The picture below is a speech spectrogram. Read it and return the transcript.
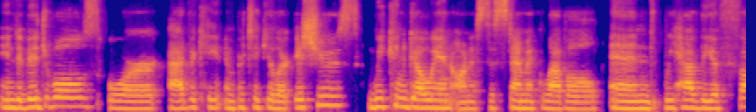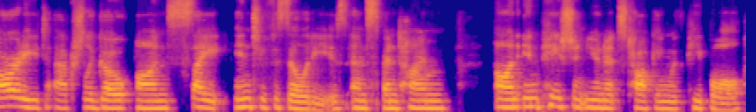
individuals or advocate in particular issues, we can go in on a systemic level and we have the authority to actually go on site into facilities and spend time on inpatient units talking with people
